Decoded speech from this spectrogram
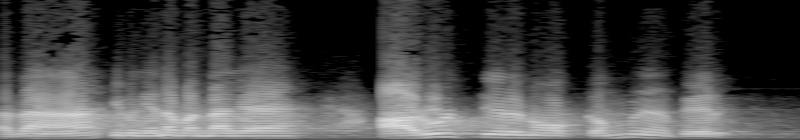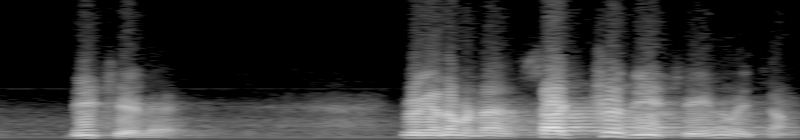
அதான் இவங்க என்ன பண்ணாங்க? அருள் திரு நோக்கம்னு பேர் தீட்சையில. இவங்க என்ன பண்ணாங்க? சற்று தீட்சைன்னு வச்சான்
